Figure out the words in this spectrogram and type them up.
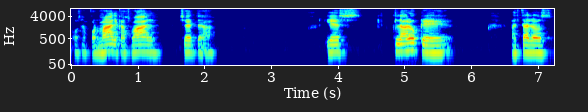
o sea, formal, casual, etcétera. Y es claro que hasta los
